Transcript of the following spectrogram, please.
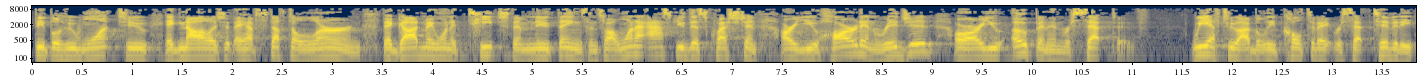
people who want to acknowledge that they have stuff to learn, that God may want to teach them new things. And so I want to ask you this question. Are you hard and rigid or are you open and receptive? We have to, I believe, cultivate receptivity.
